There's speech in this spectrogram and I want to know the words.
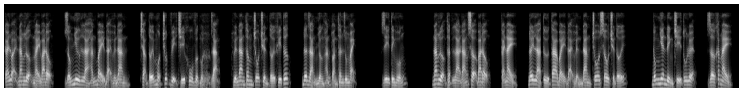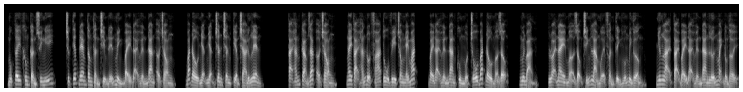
cái loại năng lượng này ba động, giống như là hắn bảy đại huyền đan chạm tới một chút vị trí khu vực một dạng, huyền đan thâm chỗ chuyển tới khí tức, đơn giản nhường hắn toàn thân rung mạnh. Gì tình huống? Năng lượng thật là đáng sợ ba động, cái này, đây là từ ta bảy đại huyền đan chỗ sâu chuyển tới. Đông nhiên đình chỉ tu luyện, giờ khắc này, mục tây không cần suy nghĩ, trực tiếp đem tâm thần chìm đến mình bảy đại huyền đan ở trong, bắt đầu nhận nhận chân chân kiểm tra đứng lên. Tại hắn cảm giác ở trong, ngay tại hắn đột phá tu vi trong nháy mắt, bảy đại huyền đan cùng một chỗ bắt đầu mở rộng, nguyên bản, loại này mở rộng chính là mười phần tình huống bình thường, nhưng lại tại bảy đại huyền đan lớn mạnh đồng thời,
